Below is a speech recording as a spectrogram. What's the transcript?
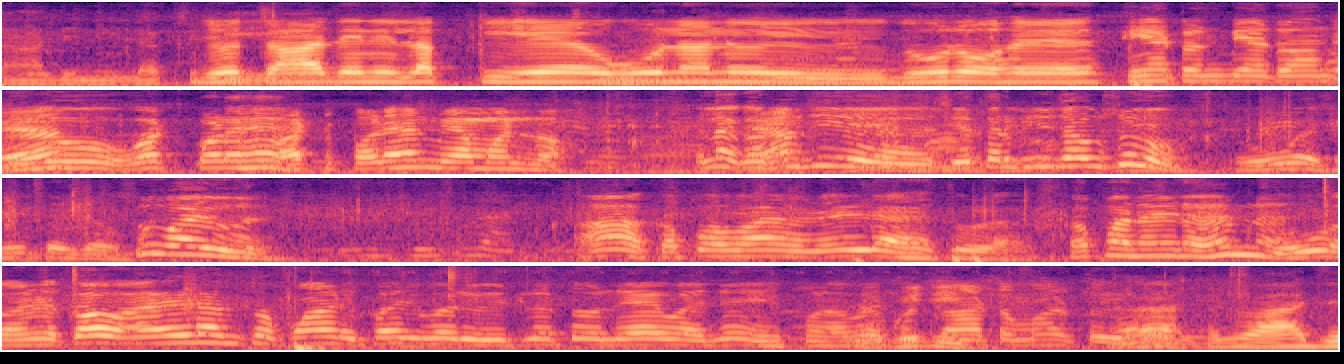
ચાંદીની લપટી જો ચાંદીની લક્કી હે હોનાની દોરો હે. ફેટન બેટન વટ પડે હે. વટ પડે ને મહેમાન નો એટલે ગટુજી ખેતર બીજું જાવ જાવ શું આવ્યું હે આ કપા વાળા નડ્યા હે થોડા. કપા નડ્યા એમ ને? અને કહો આયડામાં તો પાણી ફરી વળ્યું એટલે તો લેવાય નહીં પણ હવે કાંટો મારતો. હજુ આજે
